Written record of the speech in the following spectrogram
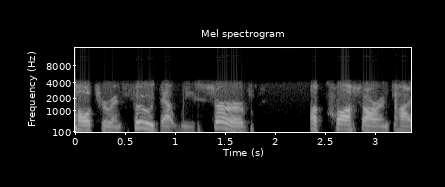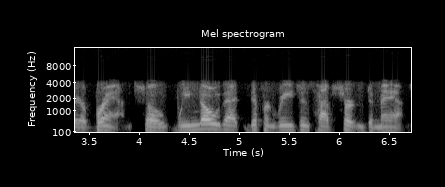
culture and food that we serve across our entire brand. So we know that different regions have certain demands.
